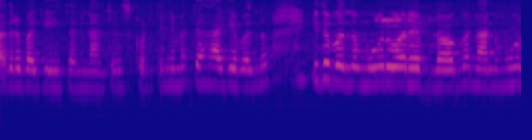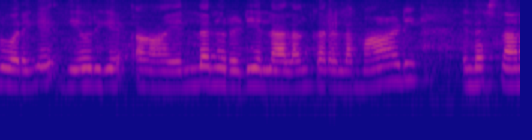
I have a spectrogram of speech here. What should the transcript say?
ಅದ್ರ ಬಗ್ಗೆ ಇದನ್ನು ನಾನು ತಿಳಿಸ್ಕೊಡ್ತೀನಿ. ಮತ್ತು ಹಾಗೆ ಬಂದು, ಇದು ಬಂದು ಮೂರುವರೆ ಬ್ಲಾಗ್. ನಾನು ಮೂರುವರೆಗೆ ದೇವರಿಗೆ ಎಲ್ಲನೂ ರೆಡಿ ಎಲ್ಲ ಅಲಂಕಾರ ಎಲ್ಲ ಮಾಡಿ, ಎಲ್ಲ ಸ್ನಾನ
